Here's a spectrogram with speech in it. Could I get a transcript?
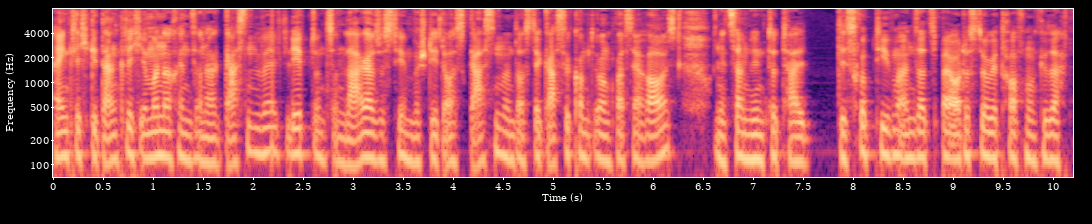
eigentlich gedanklich immer noch in so einer Gassenwelt lebt und so ein Lagersystem besteht aus Gassen und aus der Gasse kommt irgendwas heraus. Und jetzt haben sie einen total disruptiven Ansatz bei Autostore getroffen und gesagt,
